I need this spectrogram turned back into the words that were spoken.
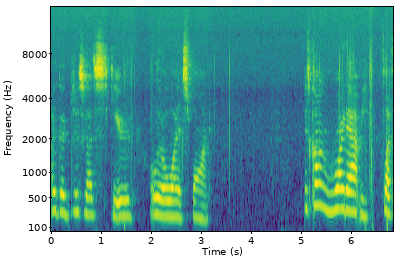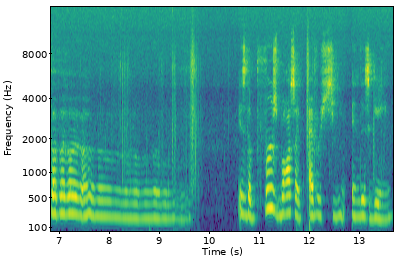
I got just got scared a little when it spawned. It's coming right at me. Fly, fly, fly, fly, fly. Is the first boss I've ever seen in this game.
